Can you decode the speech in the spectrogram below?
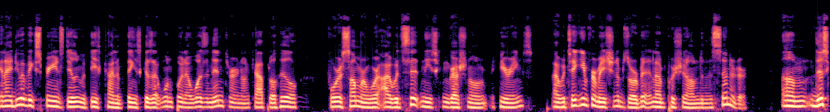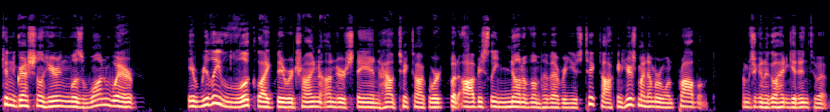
And I do have experience dealing with these kind of things because at one point I was an intern on Capitol Hill for a summer where I would sit in these congressional hearings. I would take information, absorb it, and I'd push it on to the senator. Um, this congressional hearing was one where it really looked like they were trying to understand how TikTok worked, but obviously none of them have ever used TikTok. And here's my number one problem. I'm just going to go ahead and get into it.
